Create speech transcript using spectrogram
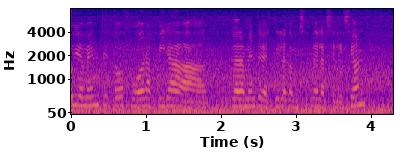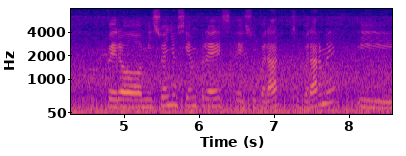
obviamente todo jugador aspira a vestir la camiseta de la selección, pero mi sueño siempre es eh, superar, superarme y,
